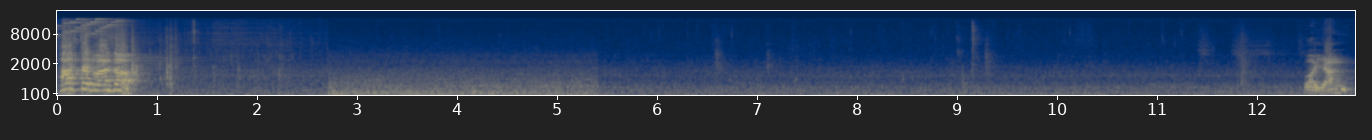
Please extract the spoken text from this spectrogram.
파스타도 완성! 와, 양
